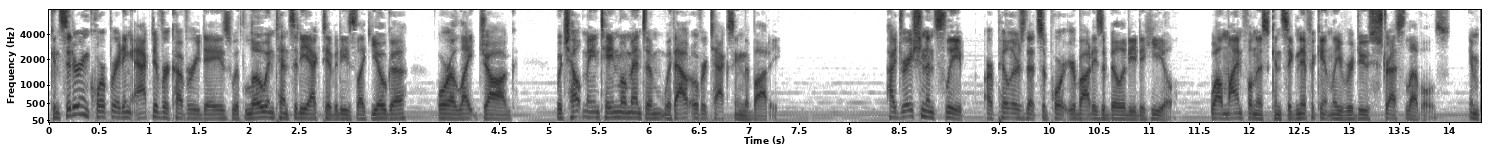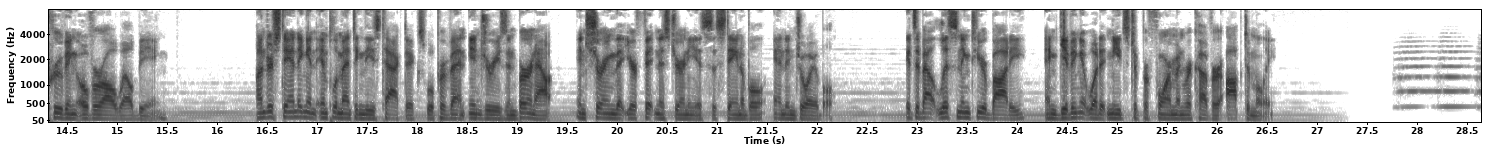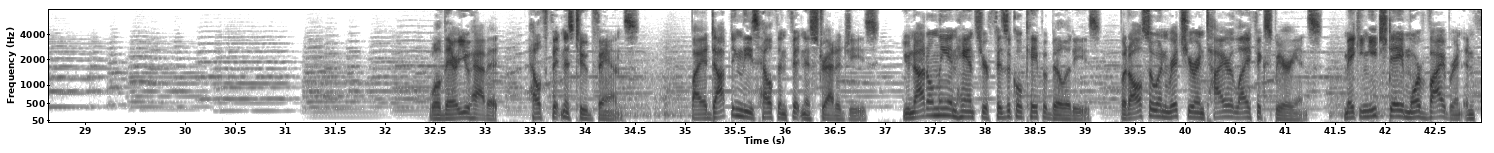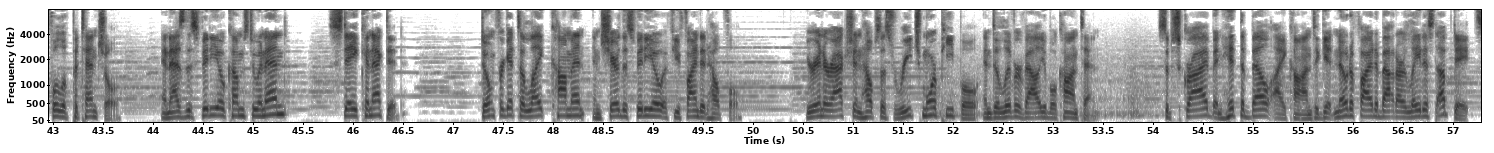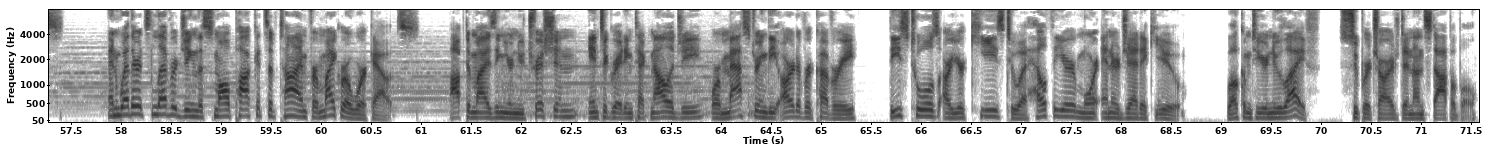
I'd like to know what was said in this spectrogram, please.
Consider incorporating active recovery days with low-intensity activities like yoga or a light jog, which help maintain momentum without overtaxing the body. Hydration and sleep are pillars that support your body's ability to heal, while mindfulness can significantly reduce stress levels, improving overall well-being. Understanding and implementing these tactics will prevent injuries and burnout, ensuring that your fitness journey is sustainable and enjoyable. It's about listening to your body and giving it what it needs to perform and recover optimally. Well, there you have it, Health Fitness Tube fans. By adopting these health and fitness strategies, you not only enhance your physical capabilities, but also enrich your entire life experience, making each day more vibrant and full of potential. And as this video comes to an end, stay connected. Don't forget to like, comment, and share this video if you find it helpful. Your interaction helps us reach more people and deliver valuable content. Subscribe and hit the bell icon to get notified about our latest updates. And whether it's leveraging the small pockets of time for micro workouts, Optimizing your nutrition, integrating technology, or mastering the art of recovery, these tools are your keys to a healthier, more energetic you. Welcome to your new life, supercharged and unstoppable.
